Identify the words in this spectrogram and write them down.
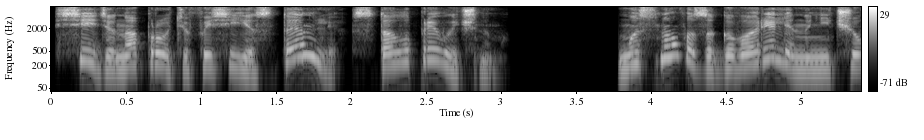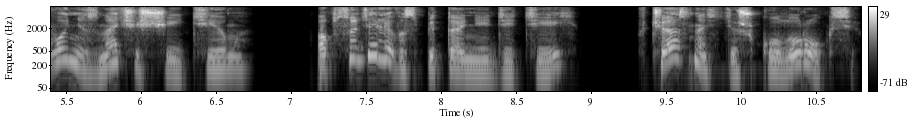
сидя напротив Исье Стэнли, стало привычным. Мы снова заговорили на ничего не значащие темы, обсудили воспитание детей, в частности, школу Рокси.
